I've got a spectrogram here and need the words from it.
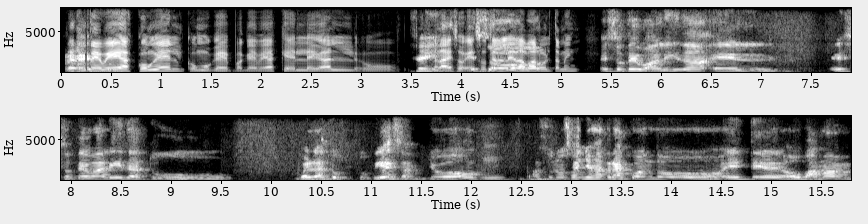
que tú te veas con él, como que para que veas que es legal. O, eso, eso, te le da valor también. Eso te valida el, eso te valida tu, ¿verdad? Tu, tu pieza. Yo hace unos años atrás, cuando este, Obama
